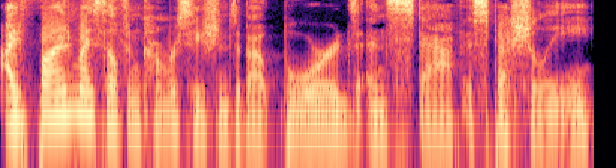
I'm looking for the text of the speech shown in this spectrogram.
I find myself in conversations about boards and staff, especially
